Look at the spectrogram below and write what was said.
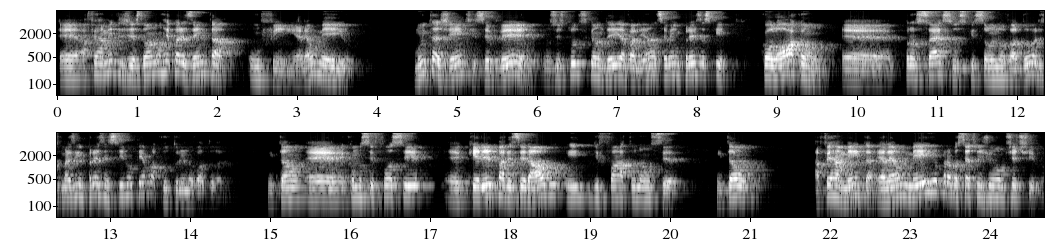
é, a ferramenta de gestão não representa um fim, ela é um meio. Muita gente, você vê nos estudos que eu andei avaliando, você vê empresas que colocam é, processos que são inovadores, mas a empresa em si não tem uma cultura inovadora. Então é, é como se fosse é, querer parecer algo e de fato não ser. Então a ferramenta ela é um meio para você atingir um objetivo.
